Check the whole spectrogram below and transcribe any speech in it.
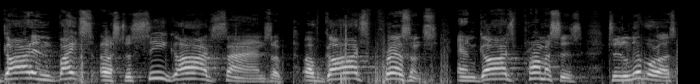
God invites us to see God's signs of, of God's presence and God's promises to deliver us,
